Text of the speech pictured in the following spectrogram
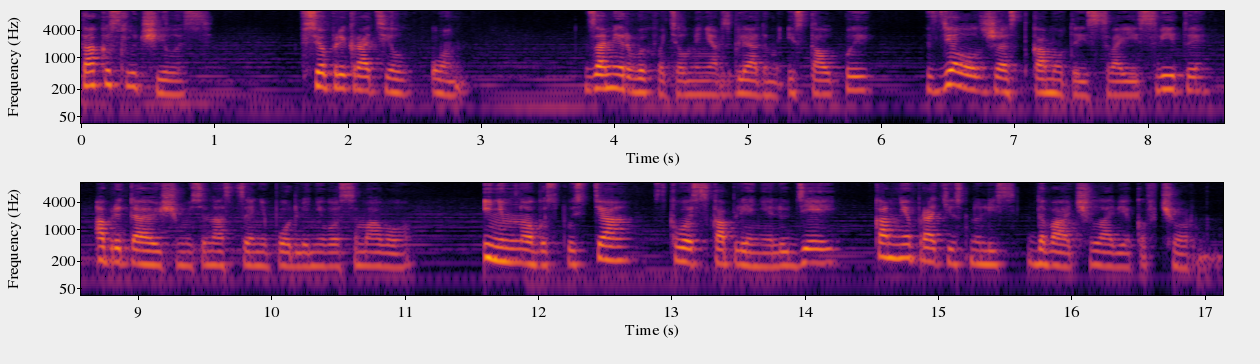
Так и случилось. Все прекратил он. Замир выхватил меня взглядом из толпы, сделал жест кому-то из своей свиты, обретающемуся на сцене подле него самого. И немного спустя, сквозь скопление людей, ко мне протиснулись два человека в черном.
